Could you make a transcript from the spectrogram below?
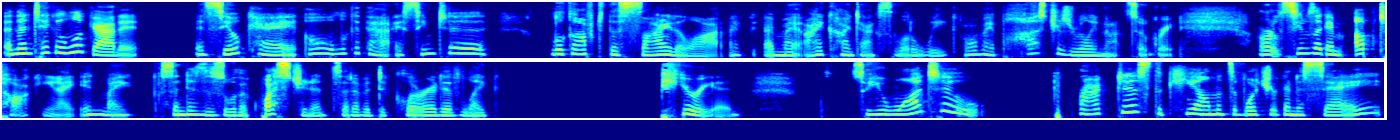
and then take a look at it and see, okay, oh, look at that. I seem to look off to the side a lot. I, my eye contact's a little weak, or my posture's really not so great or it seems like I'm up talking. I end my sentences with a question instead of a declarative like period. So you want to practice the key elements of what you're going to say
